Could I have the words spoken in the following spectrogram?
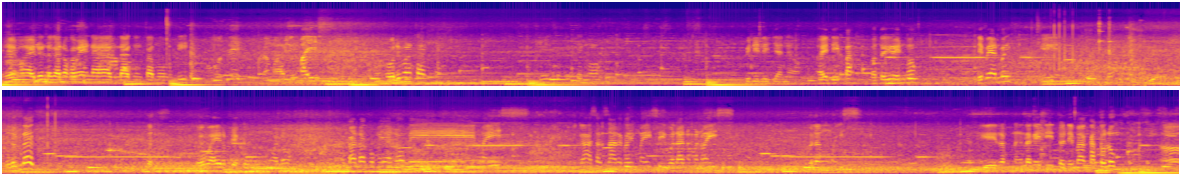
Yan mga idol, nagano kami, naglagang kamuti. Buti, ang yung mais. Huli mo na tayo. Binili dyan oh. Ay, di pa. Patuyuin mo. Di pa yan, boy. Nalagdag. Yung mahirap yan kung ano. Akala ko may ano, may mais. Mag-aasal sana ko yung mais eh. Wala naman mais. Walang mais. Ang hirap ng lagay dito. Di ba katulog? Oo.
